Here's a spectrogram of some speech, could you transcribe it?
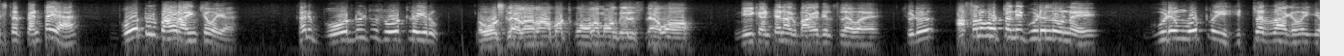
మిస్టర్ పెంటయ్య బోర్డులు బాగా రాయించావయ్యా. కానీ బోర్డులు చూసి ఓట్లు వేయరు. ఓట్లు ఎలా రాబట్టుకోవాలో మాకు తెలిసినావా నీకంటే నాకు బాగా తెలుసులేవా? చూడు అసలు ఓట్లన్నీ గూడెల్లో ఉన్నాయి. గూడెం ఓట్లు ఈ హిట్లర్ రాఘవయ్య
